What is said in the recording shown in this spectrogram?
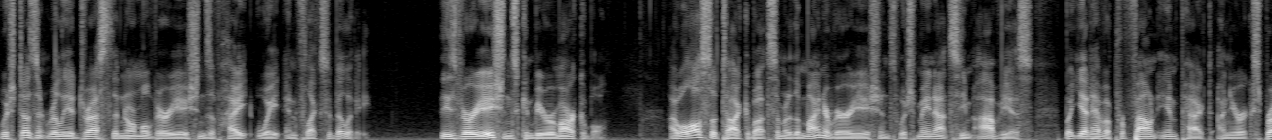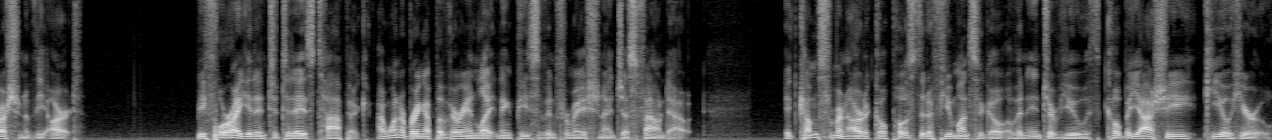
which doesn't really address the normal variations of height, weight, and flexibility. These variations can be remarkable. I will also talk about some of the minor variations which may not seem obvious, but yet have a profound impact on your expression of the art. Before I get into today's topic, I want to bring up a very enlightening piece of information I just found out. It comes from an article posted a few months ago of an interview with Kobayashi Kiyohiro.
